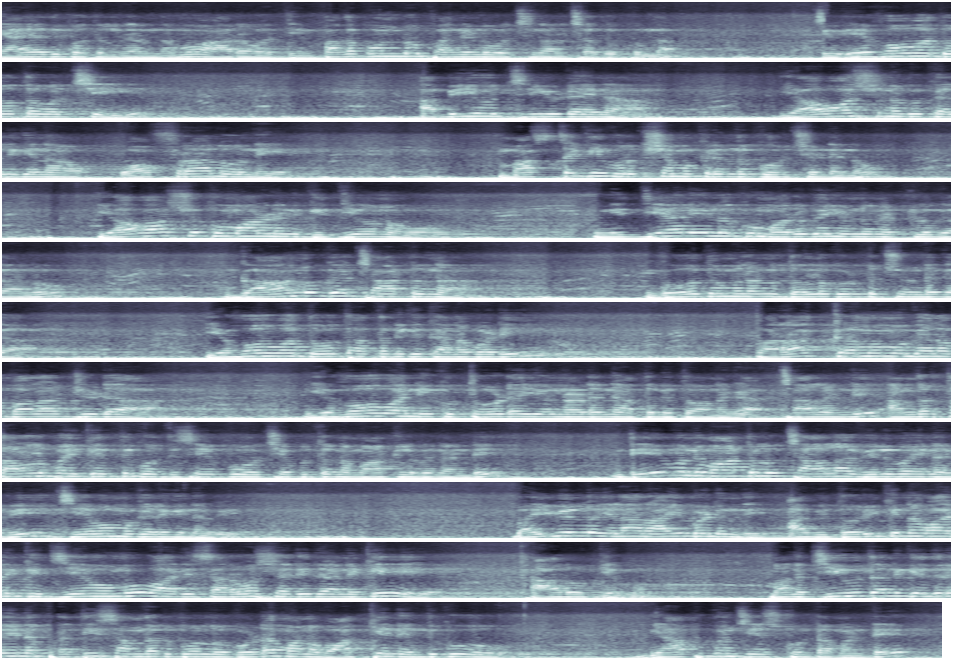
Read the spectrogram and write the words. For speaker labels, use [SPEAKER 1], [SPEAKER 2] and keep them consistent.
[SPEAKER 1] న్యాయాధిపతుల గ్రంథము ఆరో అధ్యాయం పదకొండు పన్నెండు వచనాలు చదువుకుందాం. యహోవ దూత వచ్చి అభియోజ్రీయుడైన యావాషునకు కలిగిన వఫ్రాలోని మస్తకి వృక్షము క్రింద కూర్చుండెను. యావాషు కుమారుడిని గిద్యోను మిద్యానీలకు మరుగయుండునట్లుగాను గానుగ చాటున గోధుమలను దొల్లగొట్టుచుండగా యహోవ దూత అతనికి కనబడి పరాక్రమము గల బలాఢ్యుడా యహోవా నీకు తోడై ఉన్నాడని అతనితో అనగా చాలండి అందరు తలలు పైకెత్తి కొద్దిసేపు చెబుతున్న మాటలు వినండి. దేవుని మాటలు చాలా విలువైనవి జీవము కలిగినవి. బైబిల్లో ఇలా రాయబడింది అవి దొరికిన వారికి జీవము వారి సర్వ శరీరానికి ఆరోగ్యము. మన జీవితానికి ఎదురైన ప్రతి సందర్భంలో కూడా మన వాక్యాన్ని ఎందుకు జ్ఞాపకం చేసుకుంటామంటే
